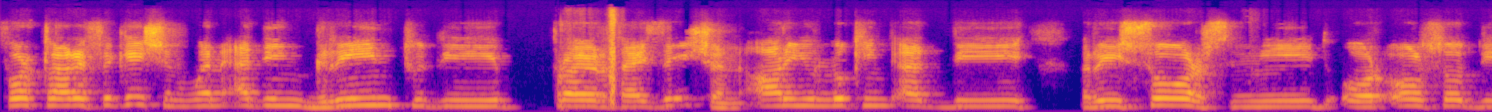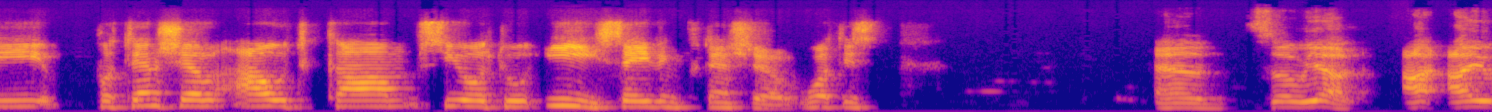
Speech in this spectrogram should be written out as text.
for clarification when adding green to the prioritization. Are you looking at the resource need or also the potential outcome CO2e saving potential? What is? Uh, so yeah, I,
